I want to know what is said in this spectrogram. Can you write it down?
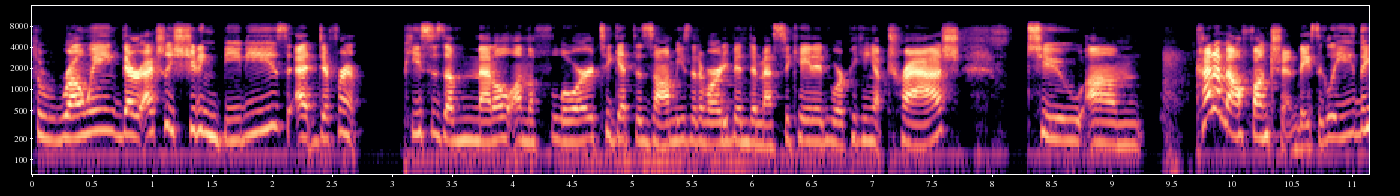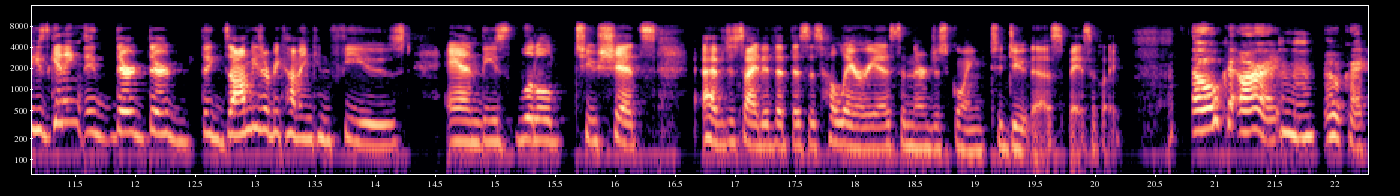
throwing they're actually shooting BBs at different pieces of metal on the floor to get the zombies that have already been domesticated who are picking up trash to um kind of malfunction basically he's getting they're they're the zombies are becoming confused and these little two shits have decided that this is hilarious and they're just going to do this basically Oh, okay. All right. mm-hmm Okay.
